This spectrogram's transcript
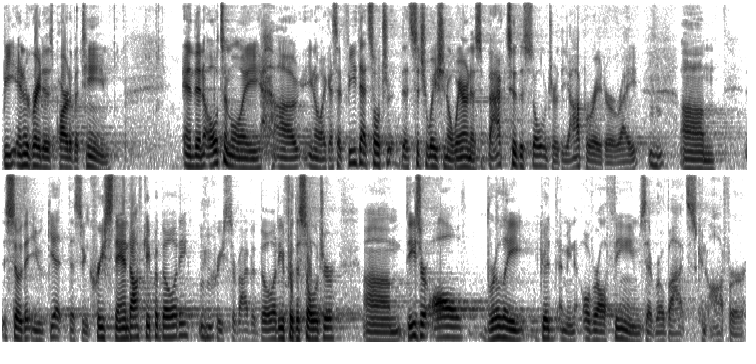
be integrated as part of a team, and then ultimately, uh, you know, like I said, feed that, soldier, that situation awareness back to the soldier, the operator, right? Mm -hmm. um, so that you get this increased standoff capability, mm -hmm. increased survivability for the soldier. Um, these are all really good, I mean, overall themes that robots can offer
